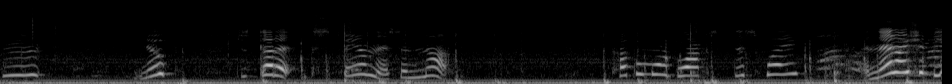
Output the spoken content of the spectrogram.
Hmm. Nope. Just gotta expand this enough. Couple more blocks this way, and then I should be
